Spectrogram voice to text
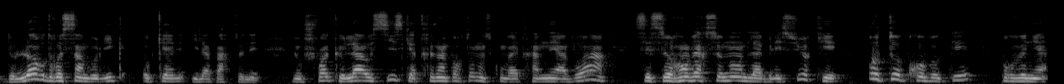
de l'ordre symbolique auquel il appartenait. Donc je crois que là aussi, ce qui est très important dans ce qu'on va être amené à voir, c'est ce renversement de la blessure qui est auto-provoqué pour venir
